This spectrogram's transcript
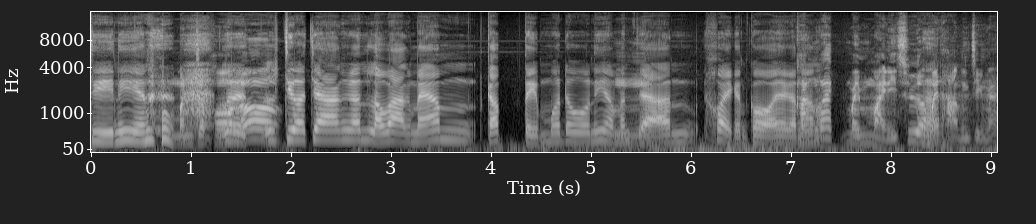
ซีนี่นะมันจะพอเลยเหรอ เจือจางกันระหว่างน้ำกับเต็มโมโดเนี่ยมันจะค่อยกันก่อยกันครั้งเนาะแรกใหม่ๆนี่เชื่อไหมถามจริงๆแม่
